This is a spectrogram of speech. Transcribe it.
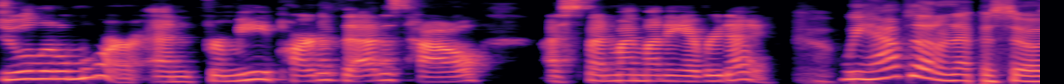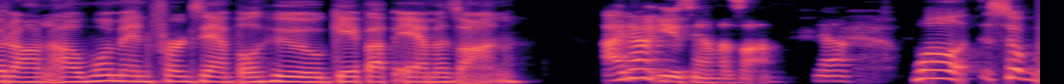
do a little more. And for me, part of that is how I spend my money every day. We have done an episode on a woman, for example, who gave up Amazon. I don't use Amazon. Yeah. Well, so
